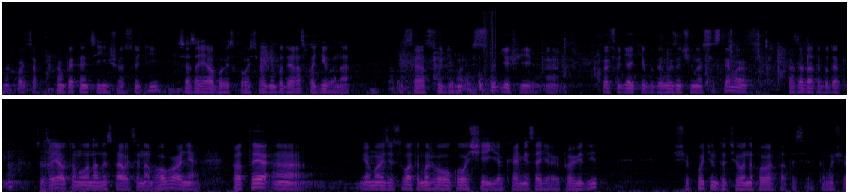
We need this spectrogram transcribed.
знаходиться в компетенції іншого судді. Ця заява обов'язково сьогодні буде розподілена серед суддів, і той суддя, який буде визначений системою, розглядати буде цю заяву, тому вона не ставиться на обговорення. Проте е, я маю з'ясувати, можливо, у когось ще є окремі заяви про відвід щоб потім до цього не повертатися. Тому що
